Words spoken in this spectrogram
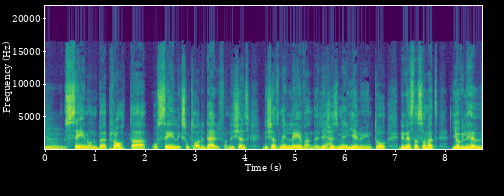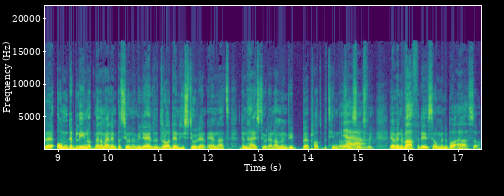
Mm. se någon börja prata och sen liksom ta det därifrån. Det känns, det känns mer levande, det Ja. känns mer genuint och det är nästan som att jag vill hellre, om det blir något mellan mig och den personen, vill jag hellre dra den historien än att den här historien, ja men vi börjar prata på Tinder och sen ja. sågs vi. Jag vet inte varför det är så men det bara är så.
